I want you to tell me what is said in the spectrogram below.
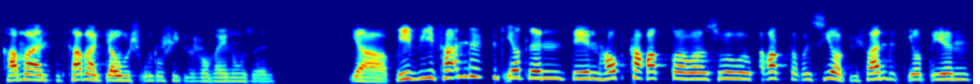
kann man, kann man, glaube ich, unterschiedlicher Meinung sein. Ja, wie, wie fandet ihr denn den Hauptcharakter so charakterisiert? Wie fandet ihr den,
